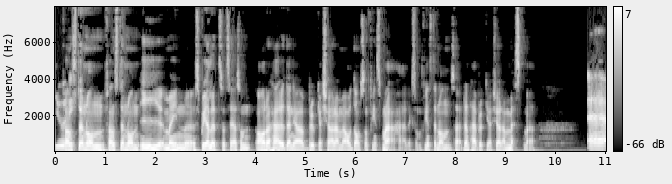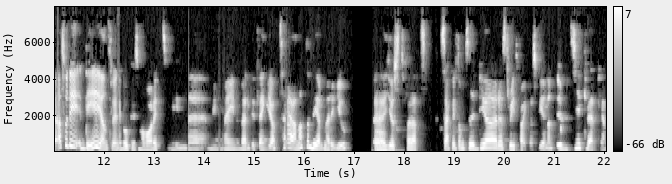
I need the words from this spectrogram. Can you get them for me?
Yuri. Fanns det, någon, fanns det någon i main-spelet så att säga som, ja det här är den jag brukar köra med av de som finns med här liksom. Finns det någon så här, den här brukar jag köra mest med? Eh, alltså det, det är egentligen Ibuki som har varit min, eh, min main väldigt länge. Jag har tränat en del med Ryu. Eh. Just för att särskilt de tidigare Street Fighter-spelen utgick verkligen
